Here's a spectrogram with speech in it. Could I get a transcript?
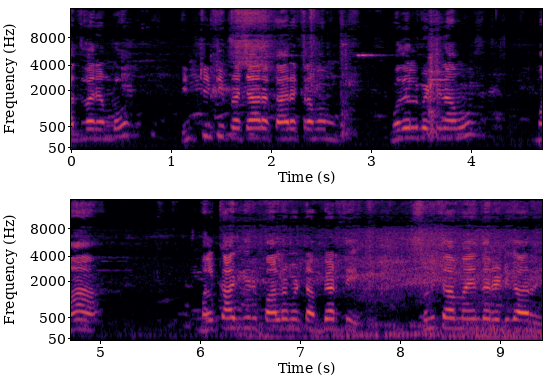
ఆధ్వర్యంలో ఇంటింటి ప్రచార కార్యక్రమం మొదలుపెట్టినాము. మా మల్కాజ్గిరి పార్లమెంట్ అభ్యర్థి సునీత మహేందర్ రెడ్డి గారి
